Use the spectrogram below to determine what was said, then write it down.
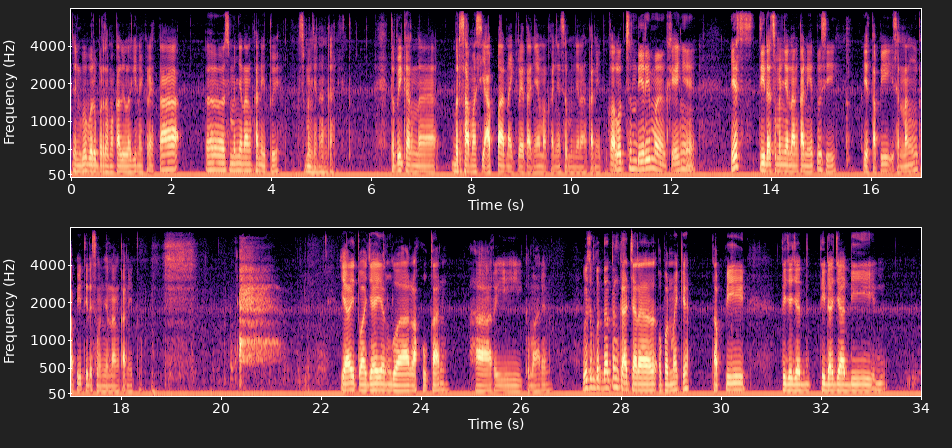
Dan gue baru pertama kali lagi naik kereta eh, semenyenangkan itu ya. Semenyenangkan itu. Tapi karena bersama siapa naik keretanya makanya semenyenangkan itu. Kalau sendiri mah kayaknya yes tidak semenyenangkan itu sih ya tapi senang tapi tidak semenyenangkan itu. Ya itu aja yang gue lakukan hari kemarin. Gue sempet datang ke acara open mic ya tapi tidak jadi tidak jadi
